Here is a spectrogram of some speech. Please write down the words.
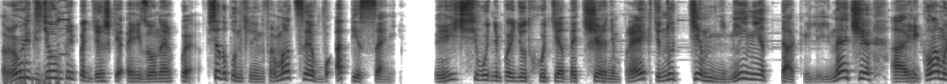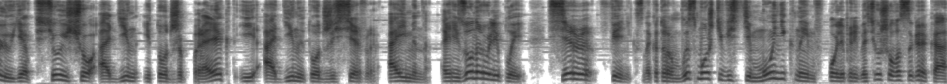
Ролик сделан при поддержке Arizona RP. Вся дополнительная информация в описании. Речь сегодня пойдет хоть и о дочернем проекте, но тем не менее, так или иначе, а рекламлю я все еще один и тот же проект и один и тот же сервер, а именно Arizona Roleplay, сервер Феникс, на котором вы сможете ввести мой никнейм в поле пригласившего с игрока,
